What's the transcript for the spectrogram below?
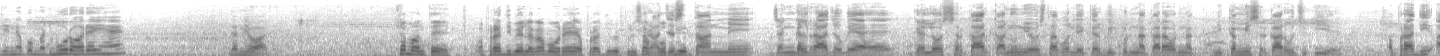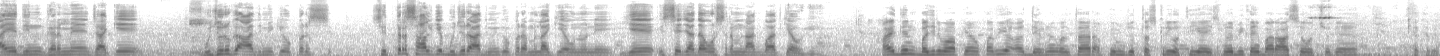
जीने को मजबूर हो रही हैं। धन्यवाद। क्या मानते हैं? अपराधी बेलगाम हो रहे हैं अपराधियों में पुलिस राजस्थान में जंगल राज हो गया है। गहलोत सरकार कानून व्यवस्था को लेकर बिल्कुल नकारा और नक, निकम्मी सरकार हो चुकी है। अपराधी आए दिन घर में जाके बुज़ुर्ग आदमी के ऊपर सत्तर साल के बुज़ुर्ग आदमी के ऊपर हमला किया उन्होंने। ये इससे ज़्यादा और शर्मनाक बात क्या होगी? आए दिन बजरी माफियाओं का भी देखने को मिलता है। अफीम जो तस्करी होती है इसमें भी कई बार हादसे हो चुके हैं। क्या करें?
